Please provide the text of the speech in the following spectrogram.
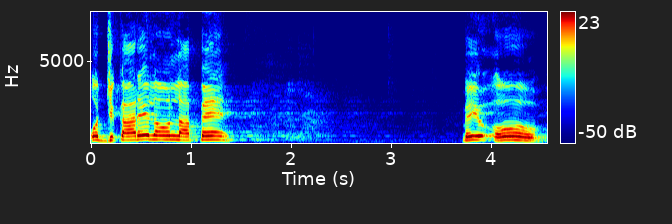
ਉਹ ਜਕਾਰੇ ਲਾਉਣ ਲੱਗ ਪਏ। ਬਈ ਉਹ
